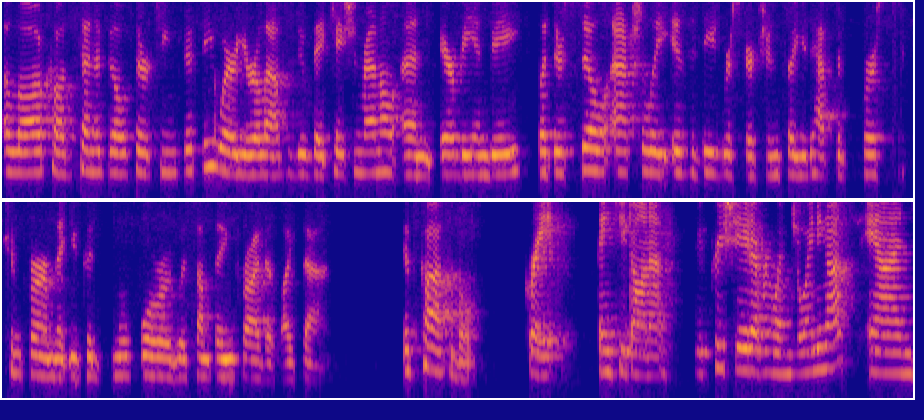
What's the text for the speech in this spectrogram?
a law called Senate Bill 1350 where you're allowed to do vacation rental and Airbnb, but there still actually is a deed restriction, so you'd have to first confirm that you could move forward with something private like that. It's possible. Great. Thank you, Donna. We appreciate everyone joining us, and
